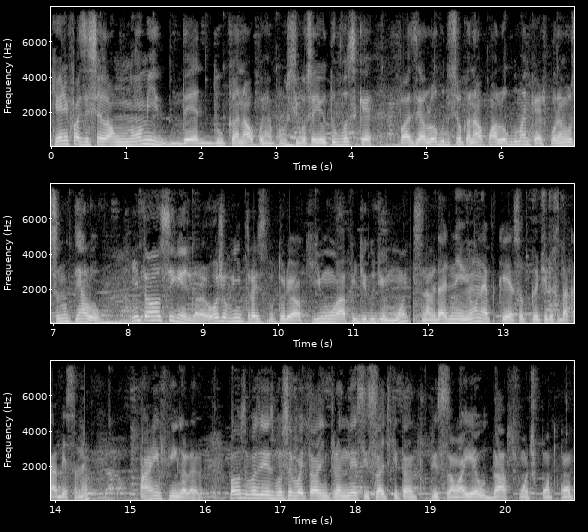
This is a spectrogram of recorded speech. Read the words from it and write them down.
querem fazer, sei lá, um nome de, do canal, por exemplo. Se você é YouTube, você quer fazer a logo do seu canal com a logo do Minecraft, porém você não tem a logo. Então é o seguinte, galera, hoje eu vim trazer esse tutorial aqui a pedido de muitos. Na verdade nenhum, né, porque é só porque eu tiro isso da cabeça, né. Mas enfim, galera, para você fazer isso, você vai estar tá entrando nesse site que está na descrição aí, é o dafonte.com.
